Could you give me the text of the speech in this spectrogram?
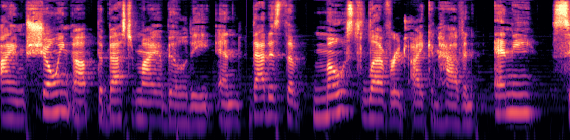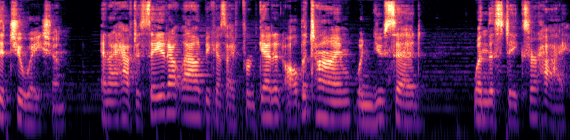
I am showing up the best of my ability. And that is the most leverage I can have in any situation. And I have to say it out loud because I forget it all the time when you said, when the stakes are high.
